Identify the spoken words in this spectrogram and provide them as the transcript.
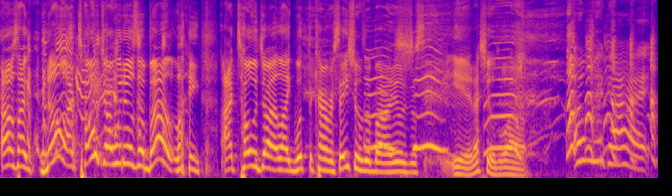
I was like, "No, I told y'all what it was about. Like, I told y'all like what the conversation was about. It was just yeah, that shit was wild. Oh my god!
